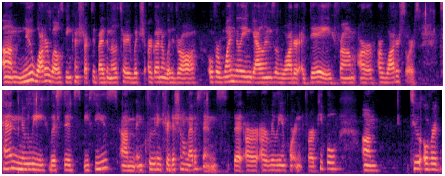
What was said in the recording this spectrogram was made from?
um, new water wells being constructed by the military, which are going to withdraw over 1 million gallons of water a day from our, our water source. 10 newly listed species, um, including traditional medicines that are, are really important for our people. Um, to over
